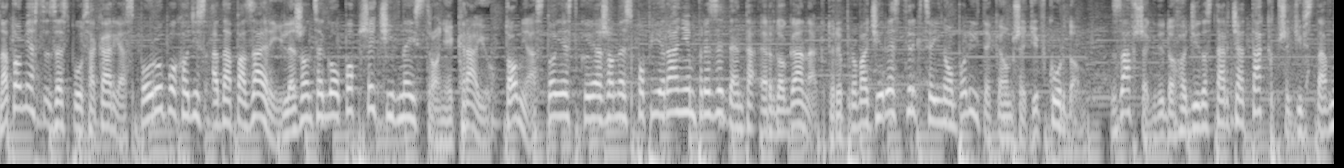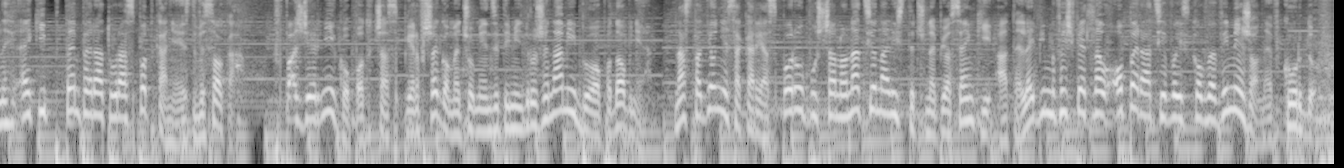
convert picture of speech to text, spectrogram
Natomiast zespół Sakaria Sporu pochodzi z Adapazari, leżącego po przeciwnej stronie kraju. To miasto jest kojarzone z popieraniem prezydenta Erdogana, który prowadzi restrykcyjną politykę przeciw Kurdom. Zawsze, gdy dochodzi do starcia tak przeciwstawnych ekip, temperatura spotkania jest wysoka. W październiku podczas pierwszego meczu między tymi drużynami było podobnie. Na stadionie Sakaria Sporu puszczano nacjonalistyczne piosenki, a Telebim wyświetlał operacje wojskowe wymierzone w Kurdów.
